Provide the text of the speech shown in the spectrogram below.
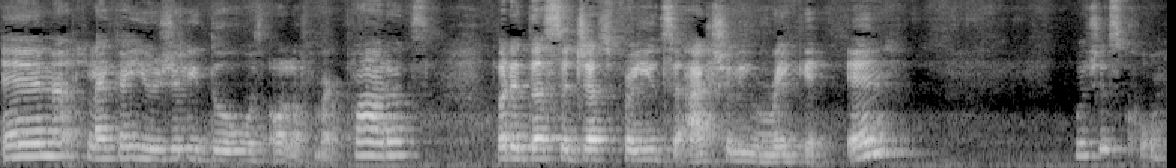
in like I usually do with all of my products. But it does suggest for you to actually rake it in, which is cool.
